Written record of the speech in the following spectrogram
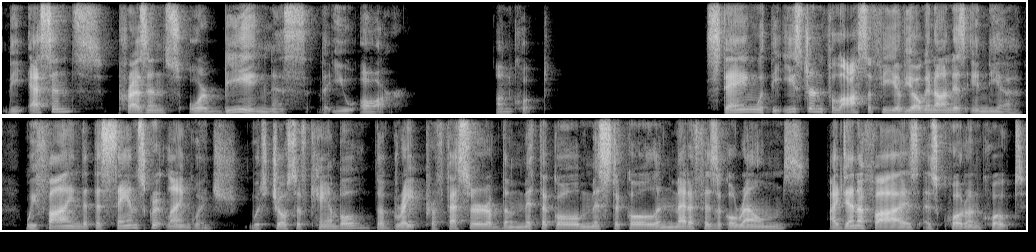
the essence, presence, or beingness that you are, unquote. Staying with the Eastern philosophy of Yogananda's India, we find that the Sanskrit language, which Joseph Campbell, the great professor of the mythical, mystical, and metaphysical realms, identifies as quote unquote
